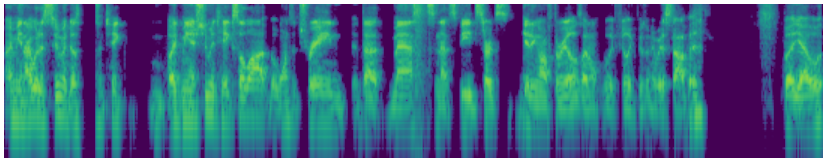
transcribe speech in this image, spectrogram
I mean, I would assume it doesn't take. I mean, I assume it takes a lot, but once a train at that mass and that speed starts getting off the rails, I don't really feel like there's any way to stop it. but yeah, we'll,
